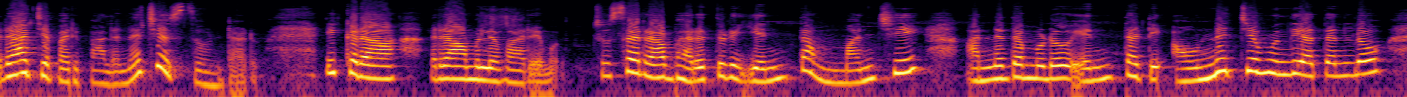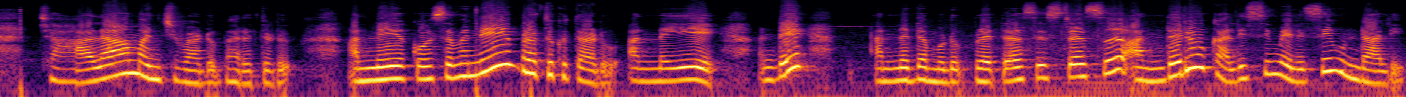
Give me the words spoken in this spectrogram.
రాజ్య పరిపాలన చేస్తూ ఉంటాడు. ఇక్కడ రాముల వారేమో చూసారా? భరతుడు ఎంత మంచి అన్నదమ్ముడో ఎంతటి ఔన్నత్యం ఉంది అతనిలో. చాలా మంచివాడు భరతుడు. అన్నయ్య కోసమనే బ్రతుకుతాడు. అన్నయ్యే అంటే అన్నదమ్ముడు బ్రదర్ సిస్టర్స్ అందరూ కలిసిమెలిసి ఉండాలి.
